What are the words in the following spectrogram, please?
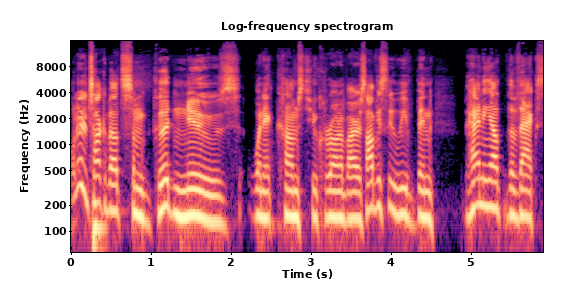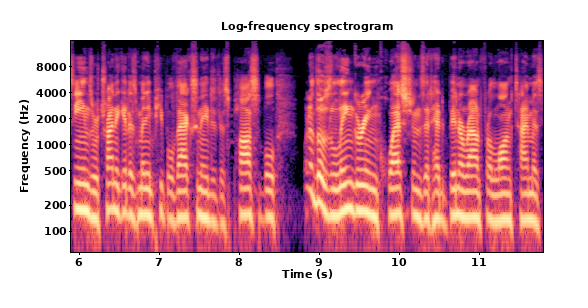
I wanted to talk about some good news when it comes to coronavirus. Obviously, we've been handing out the vaccines. We're trying to get as many people vaccinated as possible. One of those lingering questions that had been around for a long time is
